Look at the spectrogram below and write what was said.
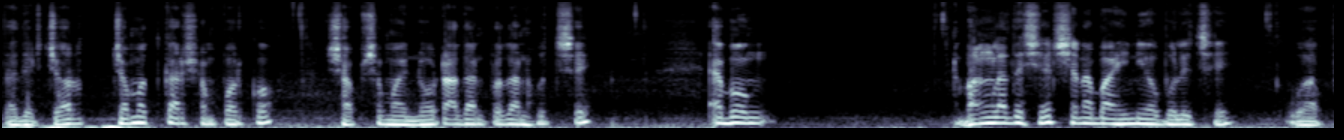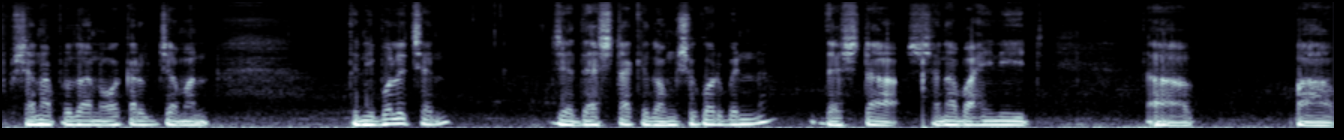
তাদের চর- চমৎকার সম্পর্ক, সবসময় নোট আদান প্রদান হচ্ছে এবং বাংলাদেশের সেনাবাহিনীও বলেছে, ওয়া সেনাপ্রধান ওয়াকারুজ্জামান তিনি বলেছেন যে দেশটাকে ধ্বংস করবেন না, দেশটা সেনাবাহিনীর বা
